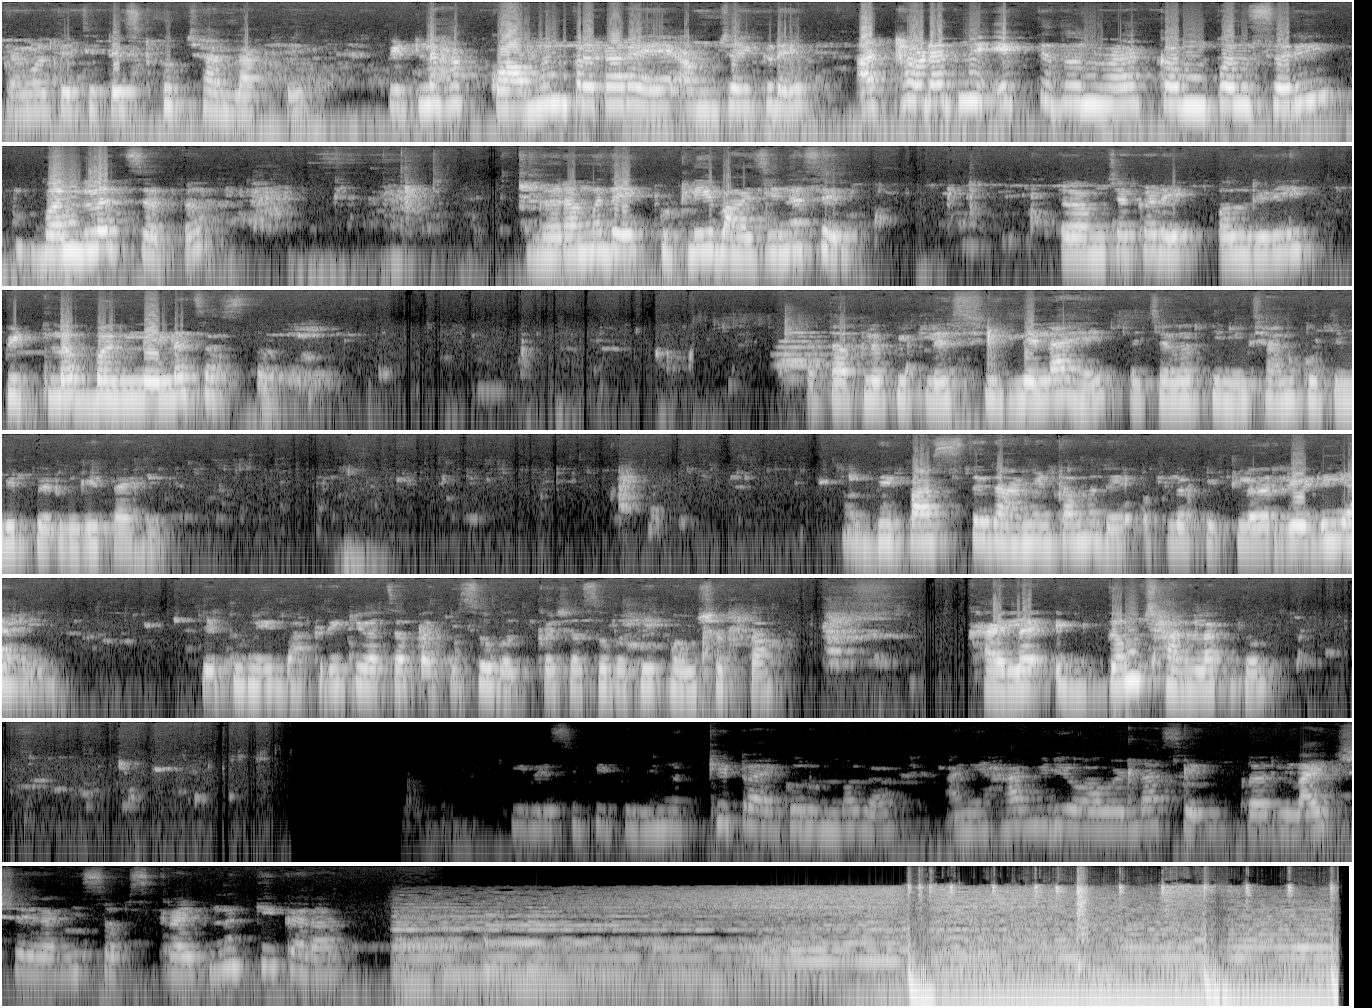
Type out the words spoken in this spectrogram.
त्यामुळे त्याची टेस्ट खूप छान लागते. पिठलं हा कॉमन प्रकार आहे आमच्या इकडे. आठवड्यातनं एक ते दोन वेळा कंपल्सरी बनलंच जातं. घरामध्ये कुठलीही भाजी नसेल तर आमच्याकडे ऑलरेडी पिठलं बनलेलंच असतं. आता आपलं पिठलं शिजलेलं आहे. त्याच्यावरती मी छान कोथिंबीर पेरून घेत आहे. अगदी पाच ते दहा मिनटामध्ये आपलं पिठलं रेडी आहे. ते तुम्ही भाकरी किंवा चपातीसोबत कशासोबतही खाऊ शकता. खायला एकदम छान लागतं. ही रेसिपी तुम्ही नक्की ट्राय करून बघा. आणि हा व्हिडिओ आवडला असेल तर लाईक शेअर आणि सबस्क्राईब नक्की करा.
